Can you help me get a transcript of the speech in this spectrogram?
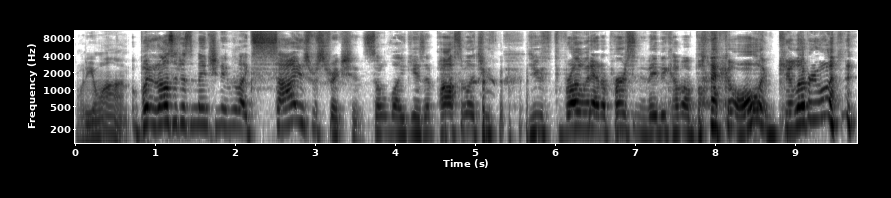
What do you want? but it also doesn't mention any like size restrictions. So like, is it possible that you you throw it at a person and they become a black hole and kill everyone?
